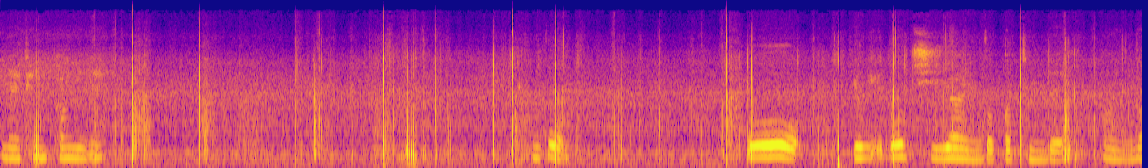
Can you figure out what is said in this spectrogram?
네, 그냥 방이네. 그리고, 또, 여기도 지하인 것 같은데, 아닌가?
